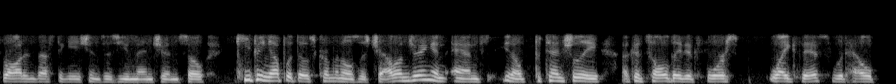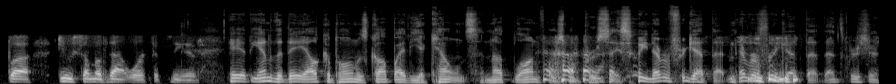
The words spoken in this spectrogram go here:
fraud investigations, as you mentioned. So keeping up with those criminals is challenging, and and you know potentially a consolidated force like this would help uh, do some of that work that's needed. Hey, at the end of the day, Al Capone was caught by the accountants not law enforcement per se. So you never forget that. Never forget that. That's for sure.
